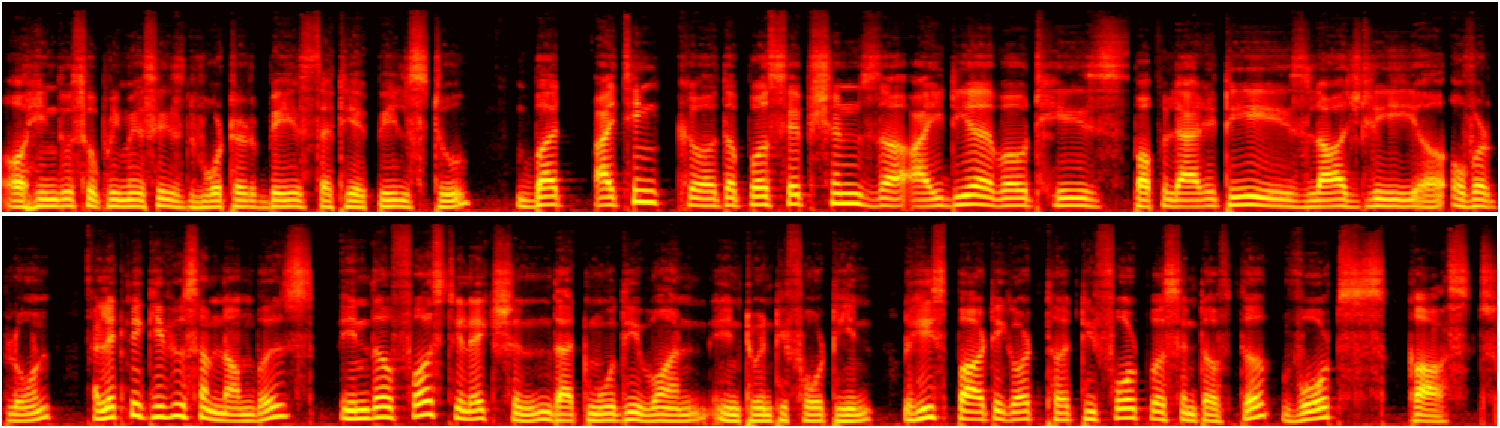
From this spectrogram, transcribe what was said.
uh, Hindu supremacist voter base that he appeals to. But I think uh, the perceptions, the idea about his popularity is largely uh, overblown. Let me give you some numbers. In the first election that Modi won in 2014, his party got 34% of the votes cast.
